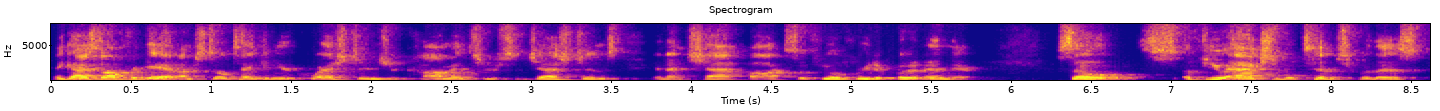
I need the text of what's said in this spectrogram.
And guys, don't forget, I'm still taking your questions, your comments, your suggestions in that chat box. So feel free to put it in there. So a few actionable tips for this.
